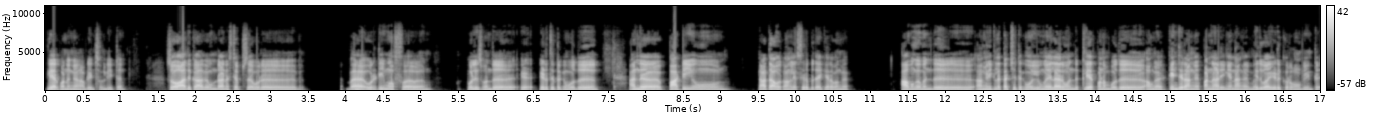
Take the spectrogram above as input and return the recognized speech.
கிளியர் பண்ணுங்க அப்படின்னு சொல்லிட்டு. ஸோ அதுக்காக உண்டான ஸ்டெப்ஸை ஒரு ஒரு டீம் ஆஃப் போலீஸ் வந்து எ- இருக்கும்போது அந்த பாட்டியும் தாத்தாவும் இருக்காங்களே செருப்பு தைக்கிறவங்க. அவங்க வந்து அங்கே நிக்கல இவங்க எல்லாரும் வந்து கிளியர் பண்ணும்போது அவங்க கெஞ்சுறாங்க பண்ணாதீங்க நாங்கள் மெதுவாக எடுக்கிறோம் அப்படின்ட்டு.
